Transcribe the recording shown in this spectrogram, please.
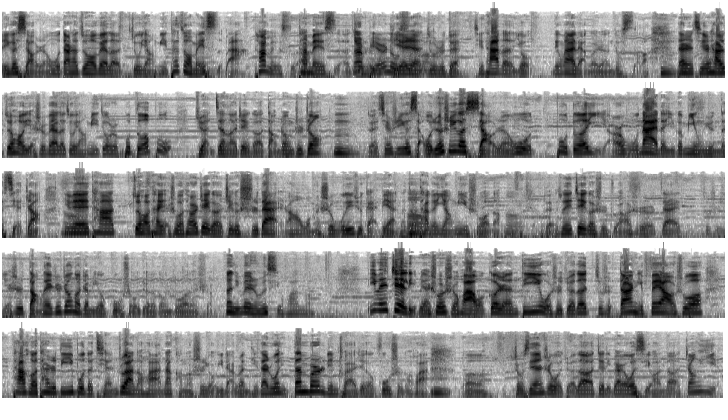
一个小人物。但是他最后为了救杨幂，他最后没死吧？他没死，他没死，但是别人别人就是对其他的有另外两个人就死了。嗯，但是其实他是最后也是为了救杨幂，就是不得不卷进了这个党政之争。嗯，对，其实是一个小，我觉得是一个小人物。不得已而无奈的一个命运的写照，因为他最后他也说，他说这个这个时代，然后我们是无力去改变的，就是他跟杨幂说的，嗯，对，所以这个是主要是在就是也是党内之争的这么一个故事，我觉得更多的是。那你为什么喜欢呢？因为这里边，说实话，我个人第一我是觉得就是，当然你非要说他和他是第一部的前传的话，那可能是有一点问题，但如果你单奔拎出来这个故事的话，嗯，呃。首先是我觉得这里边有我喜欢的张译，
